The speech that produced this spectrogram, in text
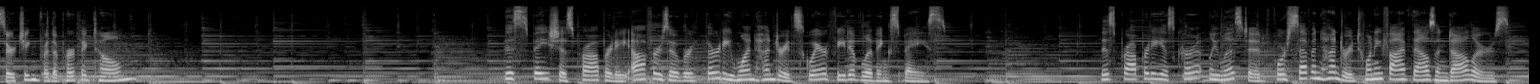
Searching for the perfect home? This spacious property offers over 3,100 square feet of living space. This property is currently listed for $725,000.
